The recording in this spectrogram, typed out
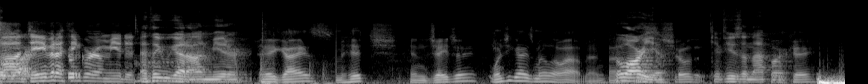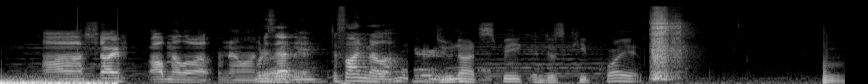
Uh, David, I think we're unmuted. I think we gotta unmute her. Hey guys, I'm Hitch and JJ. When'd you guys mellow out, man? Who Uh, are you? is a Show that, Confused on that part. okay. Uh, sorry. I'll mellow out from now on. What does that mean? Define mellow. Do not speak and just keep quiet. Hmm.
